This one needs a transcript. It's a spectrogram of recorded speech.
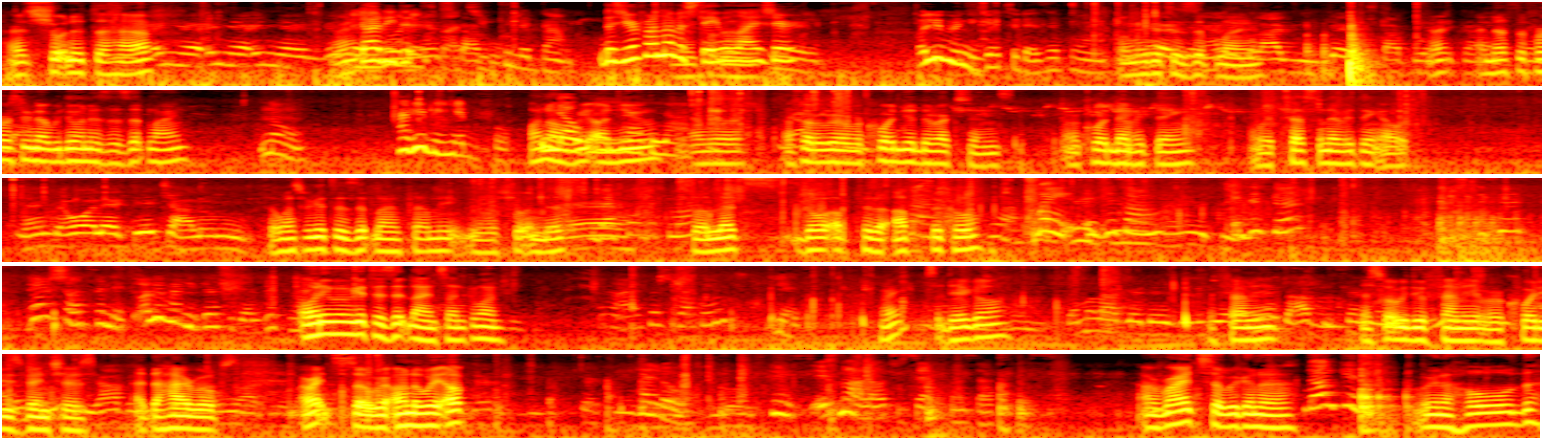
All right, shorten it to half. Right. Daddy, did- this part. You pull it down. Does your phone have a Yeah, put that- stabilizer? Only when you get to the zip line. When we get to the zip line. Right? And that's the first thing that we're doing is the zip line. No. Have you been here before? Oh no, No, we are we new, have not. and we're that's why we're recording the directions, and recording everything, and we're testing everything out. So once we get to the zip line, family, we will shorten this. Yeah. this? So let's go up to the obstacle. Wait, is this um? Is this good? Is this good? Don't shorten it. Only when you get to the zip line. Only when we get to the zip line, son. Come on. I push it back in. Yes. Right. So there you go. Someone like it, they- they- they- family, they have to send That's what we do, family. We record these ventures at the high ropes. All right. So we're on the way up. Hello. Please, it's not allowed to send phones access. All right. So we're gonna Duncan, we're gonna hold.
